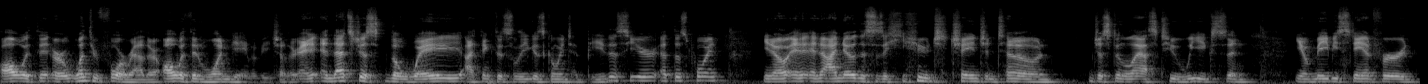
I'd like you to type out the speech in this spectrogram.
all within or one through four rather, all within one game of each other, and, and that's just the way I think this league is going to be this year at this point. You know, and, and I know this is a huge change in tone just in the last two weeks, and you know maybe Stanford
